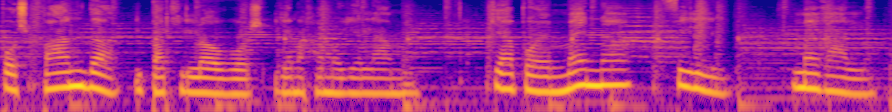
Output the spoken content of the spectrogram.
πως πάντα υπάρχει λόγος για να χαμογελάμε. Και από εμένα, φίλοι, μεγάλο.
